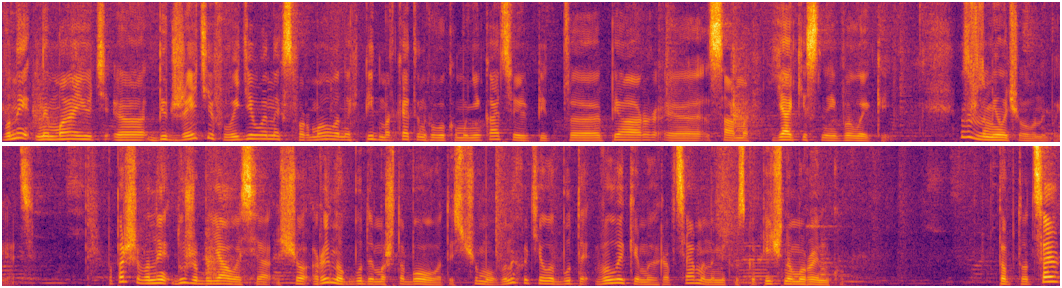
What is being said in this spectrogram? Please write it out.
вони не мають е, бюджетів виділених, сформованих під маркетингову комунікацію, під е, піар е, саме якісний, великий. Ми зрозуміли, чого вони бояться. По-перше, вони дуже боялися, що ринок буде масштабовуватись. Чому? Вони хотіли бути великими гравцями на мікроскопічному ринку. Тобто, це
